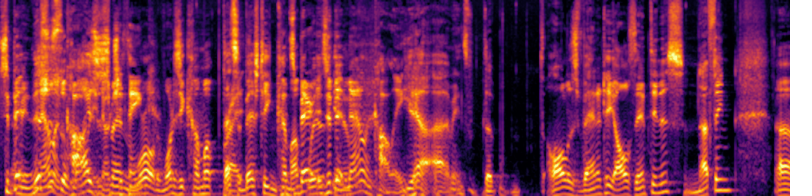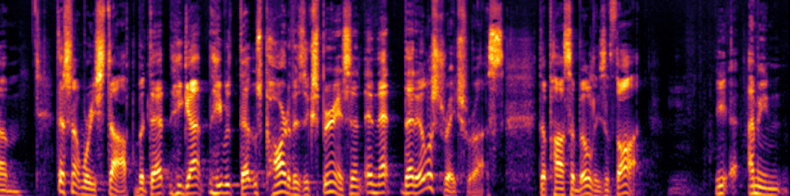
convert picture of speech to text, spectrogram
It's a bit I mean, this is the wisest man in the world, and what does he come up? That's right. the best he can come it's up with. It's a bit know? melancholy. Yeah, I mean, the all is vanity, all is emptiness, nothing. Um, that's not where he stopped, but that he got he was that was part of his experience, and, and that that illustrates for us the possibilities of thought. I mean,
